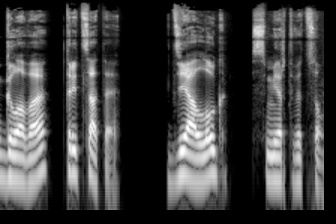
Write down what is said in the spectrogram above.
Глава 30. Диалог с мертвецом.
